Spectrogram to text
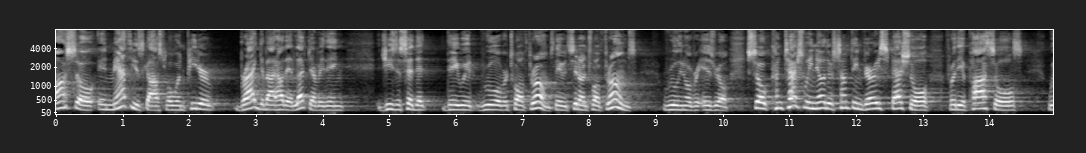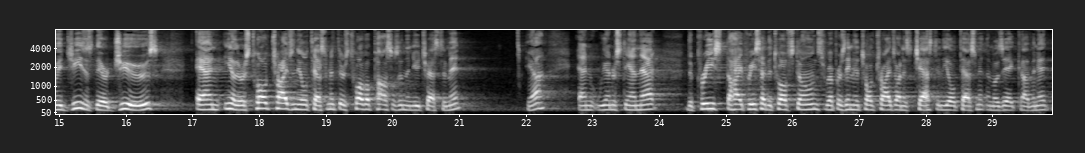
Also, in Matthew's gospel, when Peter bragged about how they had left everything, Jesus said that they would rule over 12 thrones. They would sit on 12 thrones ruling over Israel. So, contextually, know there's something very special for the apostles with Jesus. They're Jews. And, you know, there's 12 tribes in the Old Testament, there's 12 apostles in the New Testament. Yeah? And we understand that. The priest, the high priest, had the 12 stones representing the 12 tribes on his chest in the Old Testament, the Mosaic covenant.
